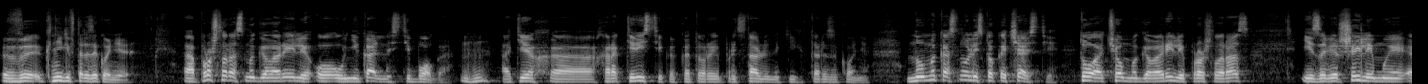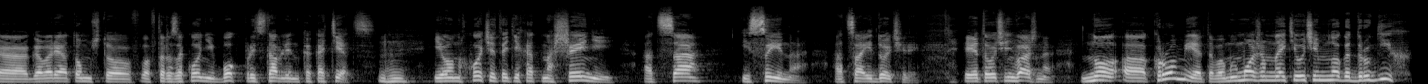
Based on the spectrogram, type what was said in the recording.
в книге Второзакония? А, в прошлый раз мы говорили о уникальности Бога, угу. о тех э, характеристиках, которые представлены в книге Второзакония. Но мы коснулись только части. То, о чем мы говорили в прошлый раз, и завершили мы, э, говоря о том, что во Второзаконии Бог представлен как Отец. Угу. И Он хочет этих отношений Отца и сына, отца и дочери. И это очень важно. Но э, кроме этого мы можем найти очень много других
